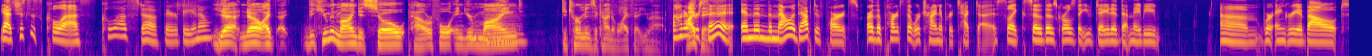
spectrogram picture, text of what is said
yeah, it's just this cool ass cool ass stuff therapy, you know? Yeah, no, I, I the human mind is so powerful and your mind determines the kind of life that you have. A hundred I think. percent. And then the maladaptive parts are the parts that we're trying to protect us. Like so those girls that you've dated that maybe um were angry about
